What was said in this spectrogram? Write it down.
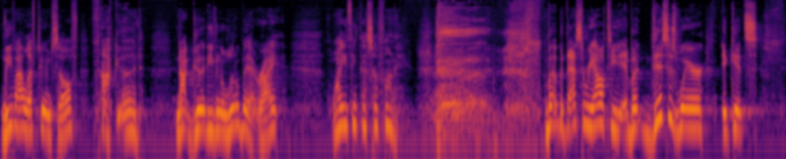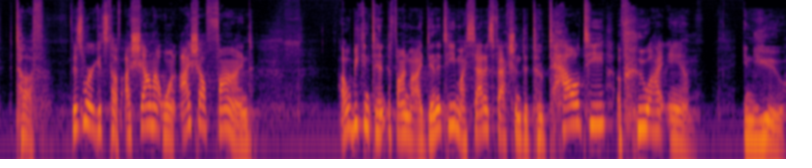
Levi left to himself, not good. Not good even a little bit, right? Why do you think that's so funny? but, but that's the reality. But this is where it gets tough. This is where it gets tough. I shall not want, I shall find, I will be content to find my identity, my satisfaction, the totality of who I am in you.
